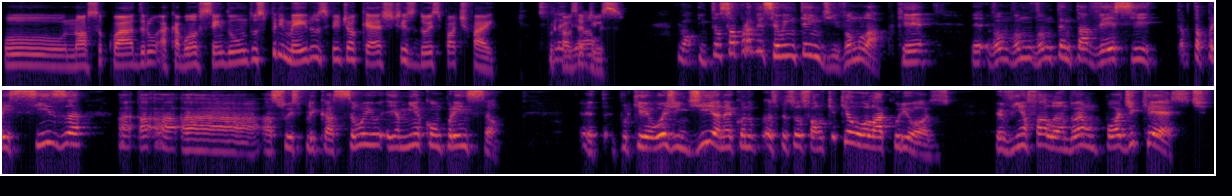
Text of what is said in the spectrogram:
o nosso quadro acabou sendo um dos primeiros videocasts do Spotify por Legal. causa disso. Bom, então, só para ver se eu entendi, vamos lá, porque eh, vamos, vamos, vamos tentar ver se está precisa a, a, a, sua explicação e, a minha compreensão. É, porque hoje em dia, né, quando as pessoas falam o que é o Olá Curiosos, eu vinha falando, é um podcast.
